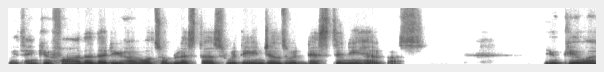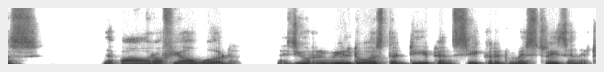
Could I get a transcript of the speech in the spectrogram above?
We thank you, Father, that you have also blessed us with angels with destiny help us. You give us the power of your word as you reveal to us the deep and secret mysteries in it.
